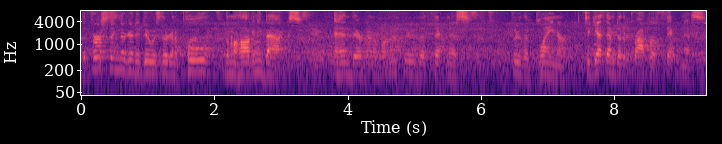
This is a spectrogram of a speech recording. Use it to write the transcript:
the first thing they're going to do is they're going to pull the mahogany backs and they're going to run them through the thickness, through the planer to get them to the proper thickness.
